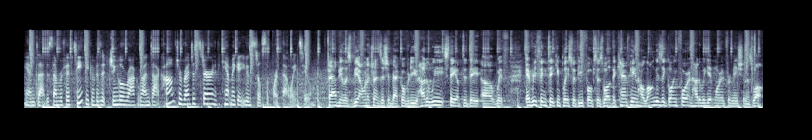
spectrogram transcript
And uh, December 15th, you can visit jinglerockrun.com to register. And if you can't make it, you can still support that way too. Fabulous. V, I want to transition back over to you. How do we stay up to date uh, with everything taking place with you folks as well? The campaign, how long is it going for? And how do we get more information as well?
